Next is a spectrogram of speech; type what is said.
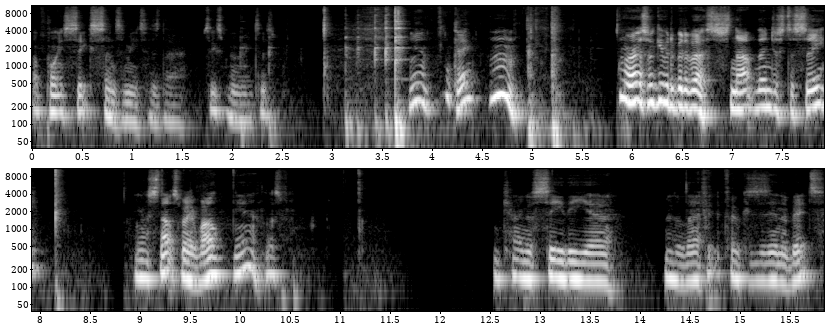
About 0.6 centimeters there, 6 millimeters. Yeah, okay. Mm. Alright, so we'll give it a bit of a snap then just to see. Snaps very well. Yeah, let's Can kind of see the uh, middle there if it focuses in a bit.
